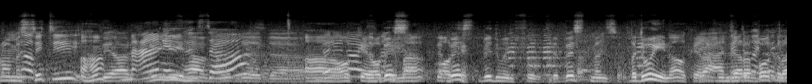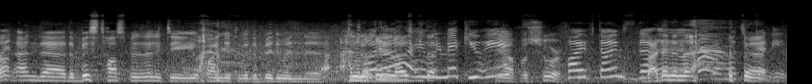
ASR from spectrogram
from a city. They are معاني really have النساء. the, the, آه أوكي. أوكي the best Bedouin food, the best منسف. بدوين أوكي راح Yeah, نجرب بكرة. And uh, the best hospitality you find it with the Bedouin. Uh, إحنا Tomorrow لقينا he will make you yeah, eat for sure. five times the بعدين from what you can eat.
